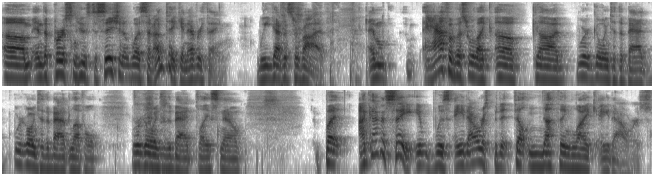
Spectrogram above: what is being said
Um, and the person whose decision it was said, I'm taking everything. We got to survive. And half of us were like, oh God, we're going to the bad, we're going to the bad level. We're going to the bad place now. But I got to say, it was eight hours, but it felt nothing like eight hours.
